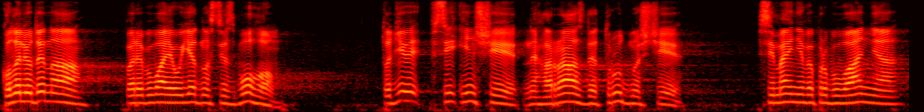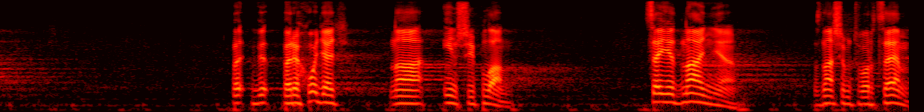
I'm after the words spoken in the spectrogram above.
Коли людина перебуває у єдності з Богом, тоді всі інші негаразди, труднощі, сімейні випробування переходять на інший план. Це єднання з нашим Творцем,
